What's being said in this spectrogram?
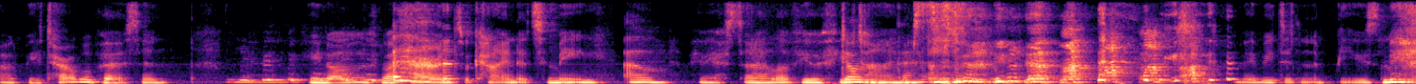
I'd be a terrible person. You know, if my parents were kinder to me. Oh. Maybe I said I love you a few Don't times. that. Maybe didn't abuse me.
